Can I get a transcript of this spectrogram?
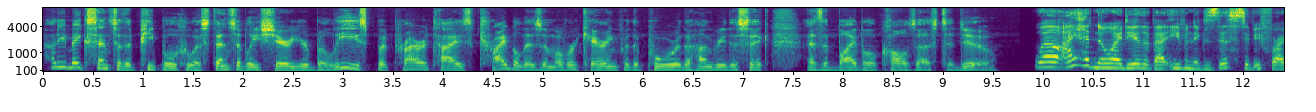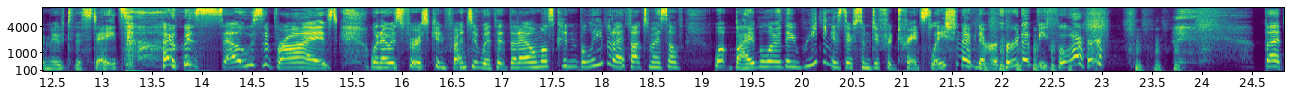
How do you make sense of the people who ostensibly share your beliefs but prioritize tribalism over caring for the poor, the hungry, the sick, as the Bible calls us to do? Well, I had no idea that that even existed before I moved to the States. I was so surprised when I was first confronted with it that I almost couldn't believe it. I thought to myself, what Bible are they reading? Is there some different translation I've never heard of before? but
